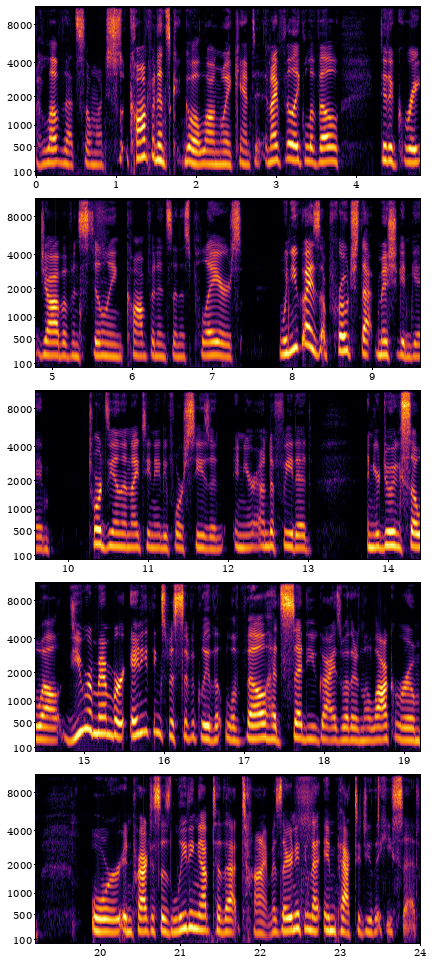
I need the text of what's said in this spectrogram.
I love that so much. Confidence can go a long way, can't it? And I feel like LaVell did a great job of instilling confidence in his players. When you guys approached that Michigan game towards the end of the 1984 season and you're undefeated and you're doing so well, do you remember anything specifically that LaVell had said to you guys, whether in the locker room or in practices leading up to that time? Is there anything that impacted you that he said?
